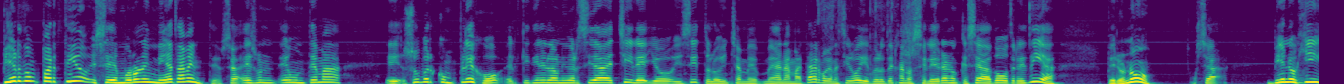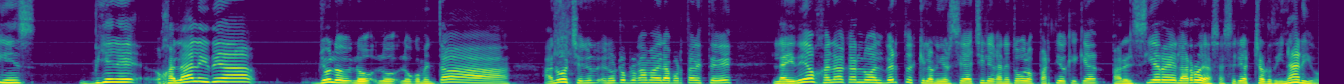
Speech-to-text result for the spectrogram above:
pierde un partido y se desmorona inmediatamente. O sea, es un, es un tema eh, súper complejo el que tiene la Universidad de Chile. Yo insisto, los hinchas me, van a matar porque van a decir, oye, pero déjanos celebrar aunque sea dos o tres días. Pero no. O sea, viene O'Higgins, viene. Ojalá la idea. Yo lo, lo- lo- comentaba anoche en, en otro programa de la Portales TV. La idea, ojalá, Carlos Alberto, es que la Universidad de Chile gane todos los partidos que quedan para el cierre de la rueda. O sea, sería extraordinario.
